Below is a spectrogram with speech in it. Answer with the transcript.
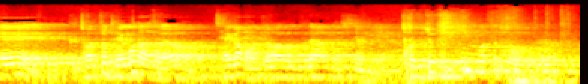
예, 그 전조 되고 나서요. 제가 먼저 하고 그 다음에 진영이에요. 전조 시키는 것도 저고요.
